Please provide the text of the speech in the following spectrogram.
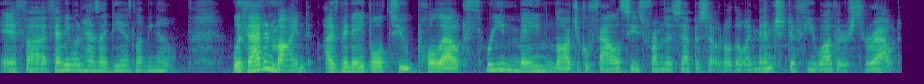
If, uh, if anyone has ideas, let me know. With that in mind, I've been able to pull out three main logical fallacies from this episode, although I mentioned a few others throughout.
